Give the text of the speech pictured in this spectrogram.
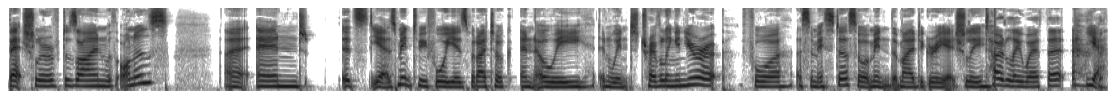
Bachelor of Design with honours, uh, and it's yeah, it's meant to be four years, but I took an OE and went travelling in Europe for a semester, so it meant that my degree actually Totally worth it. yeah,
